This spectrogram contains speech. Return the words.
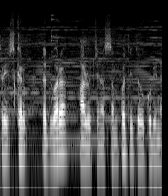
శ్రేయస్కరం. తద్వారా ఆలోచన సంపత్తితో కూడిన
